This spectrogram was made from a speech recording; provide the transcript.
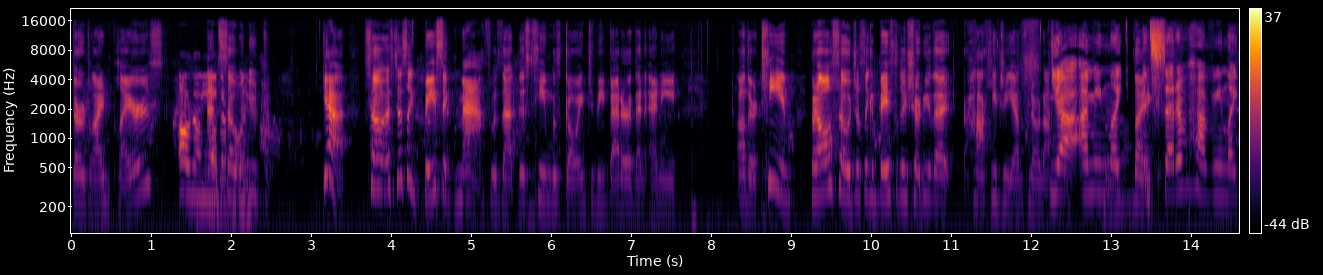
third line players. Oh no, yeah, and definitely. so when you Yeah, so it's just like basic math was that this team was going to be better than any other team, but also just like it basically showed you that hockey GMs know nothing. Yeah, I mean, like, Like- instead of having like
